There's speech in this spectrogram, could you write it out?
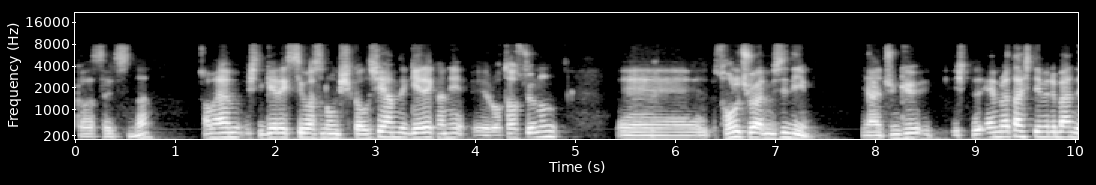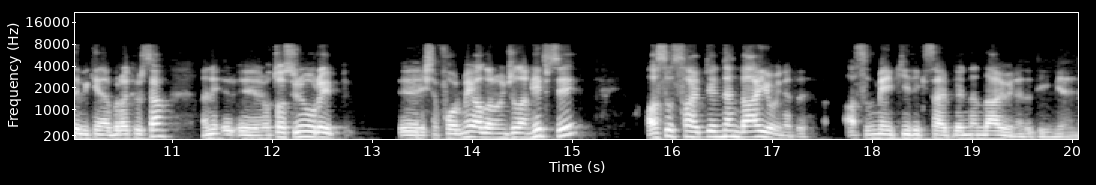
Galatasaray açısından. Ama hem işte gerek Sivas'ın 10 kişi kalışı hem de gerek hani e, rotasyonun e, sonuç vermesi diyeyim. Yani çünkü işte Emre Taşdemir'i ben de bir kenara bırakırsam hani e, rotasyona uğrayıp e, işte formayı alan oyuncuların hepsi asıl sahiplerinden daha iyi oynadı. Asıl mevkideki sahiplerinden daha iyi oynadı diyeyim yani.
